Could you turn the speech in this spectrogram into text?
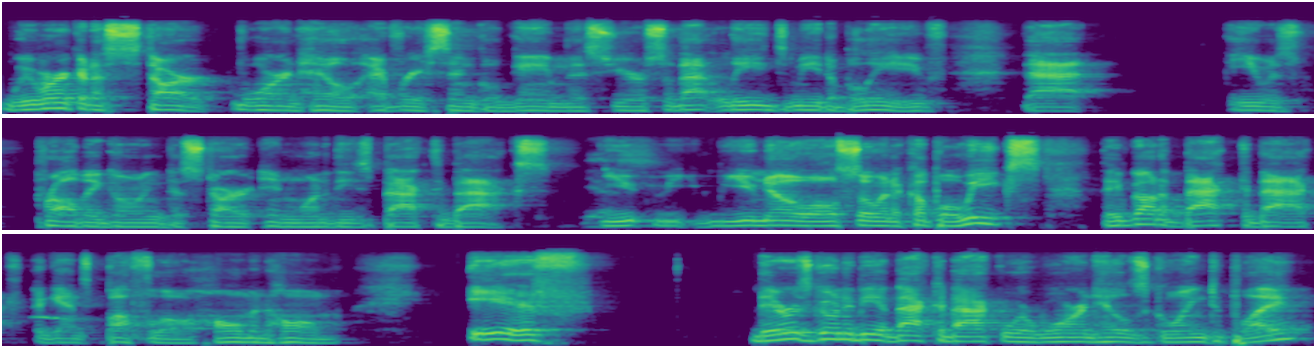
we weren't going to start Warren Hill every single game this year. So that leads me to believe that he was probably going to start in one of these back to backs. Yes. You you know also in a couple of weeks they've got a back to back against Buffalo home and home. If there is going to be a back to back where Warren Hill's going to play,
